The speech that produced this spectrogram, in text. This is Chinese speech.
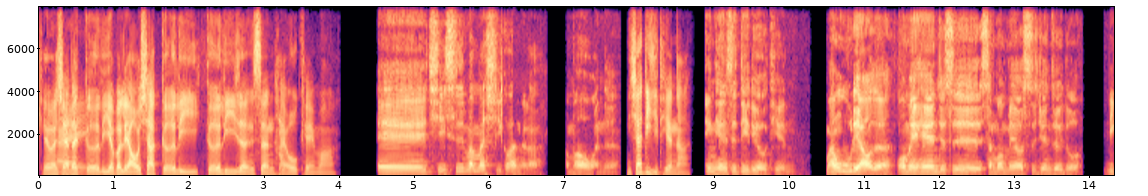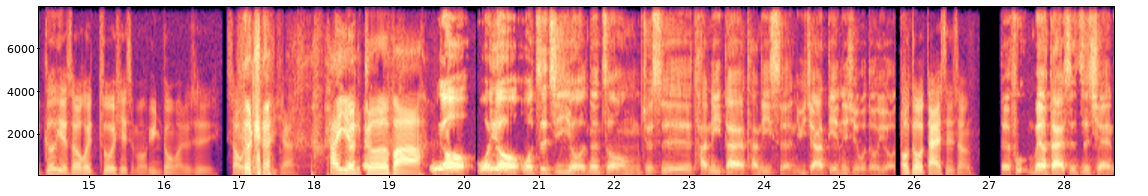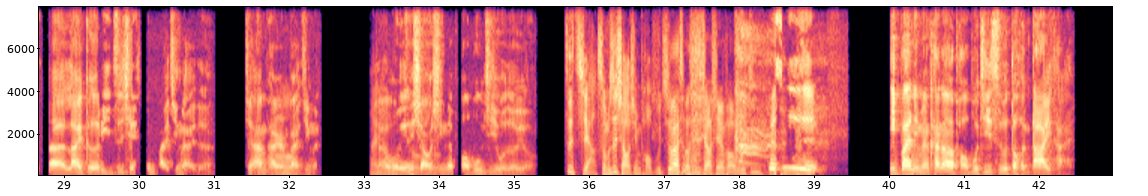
Kevin 现在在隔离，要不要聊一下隔离隔离人生还 OK 吗？诶，其实慢慢习惯了啦，还蛮好玩的。你现在第几天呐、今天是第六天，蛮无聊的。我每天就是什么没有，时间最多。你隔离的时候会做一些什么运动吗？就是稍微 维持一下。太严格了吧？我有，我有，我自己有那种就是弹力带、弹力绳、瑜伽垫那些我都有。哦，都有带在身上。对，附没有带是之前呃来隔离之前先摆进来的，先安排人摆哦进来。哎呀，啊我连小型的跑步机我都有。这假？什么是小型跑步机？对啊，什么是小型的跑步机？就是一般你们看到的跑步机是不是都很大一台？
